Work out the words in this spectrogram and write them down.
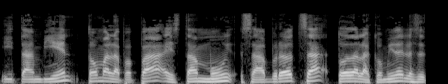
Y también, toma la papá, está muy sabrosa toda la comida. Y les,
